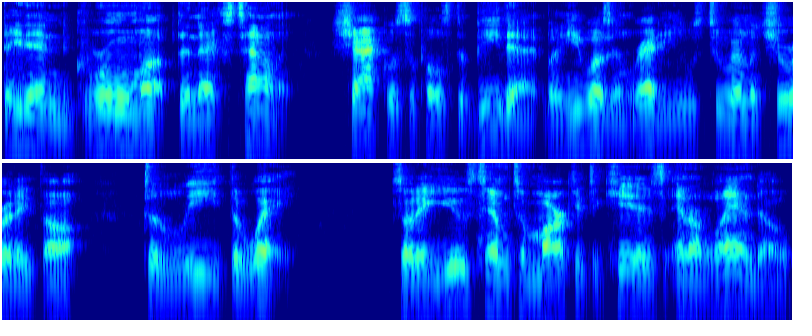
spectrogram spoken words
they didn't groom up the next talent. Shaq was supposed to be that, but he wasn't ready. He was too immature, they thought, to lead the way. So they used him to market to kids in Orlando,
